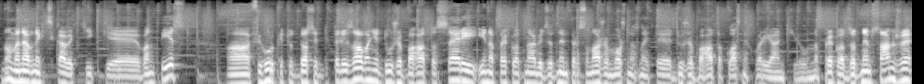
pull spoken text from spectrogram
Ну, мене в них цікавить тільки One Piece. Фігурки тут досить деталізовані, дуже багато серій, і, наприклад, навіть з одним персонажем можна знайти дуже багато класних варіантів. Наприклад, з одним Санджи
